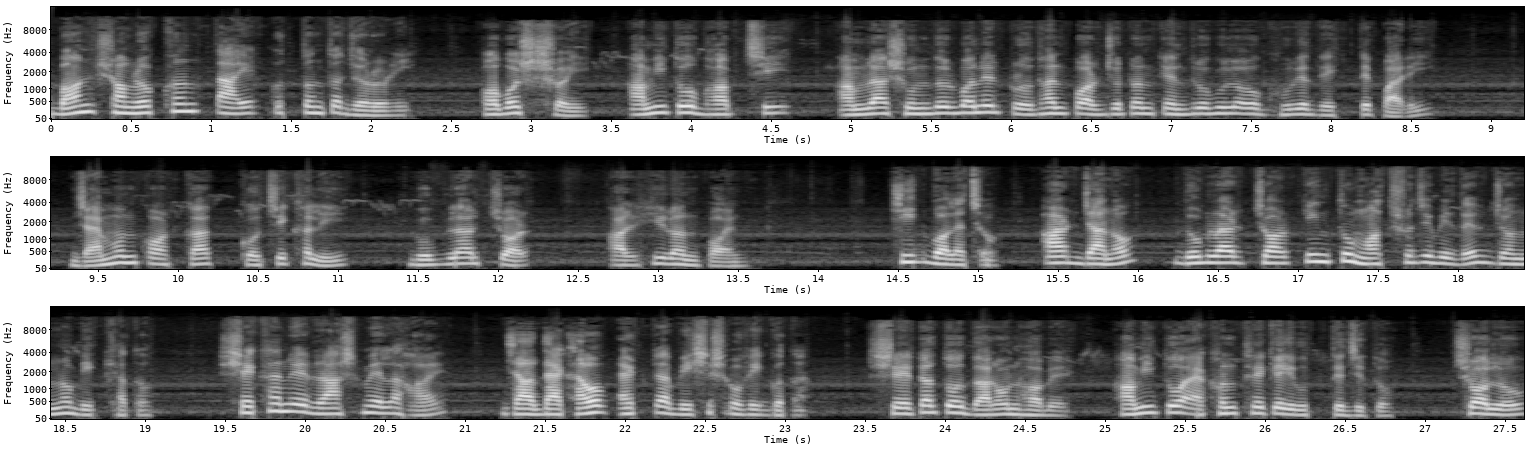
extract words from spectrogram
বন সংরক্ষণ তাই অত্যন্ত জরুরি। অবশ্যই আমি তো ভাবছি আমরা সুন্দরবনের প্রধান পর্যটন কেন্দ্রগুলোও ঘুরে দেখতে পারি। যেমন কটকা কচিখালি গুগলার চর আর হিরন পয়েন্ট। ঠিক বলেছ। আর জানো দুবলার চর কিন্তু মৎস্যজীবীদের জন্য বিখ্যাত। সেখানে রাসমেলা হয় যা দেখাও একটা বিশেষ অভিজ্ঞতা। সেটা তো দারুণ হবে। আমি তো এখন থেকেই উত্তেজিত। চলো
